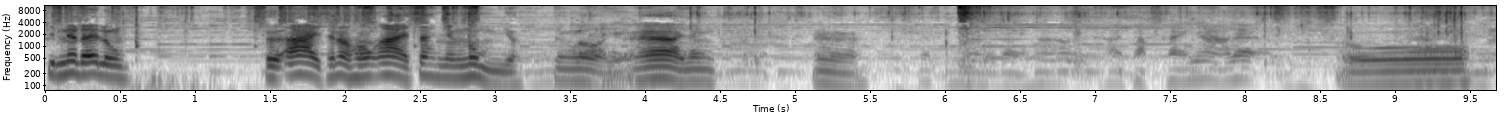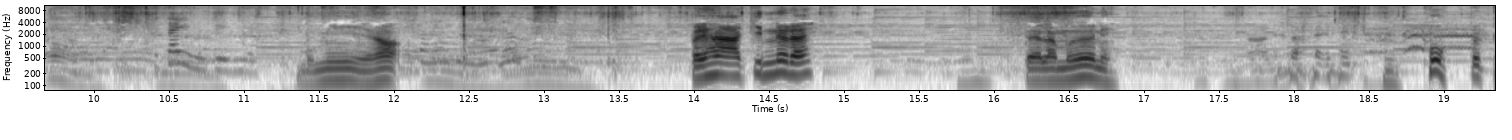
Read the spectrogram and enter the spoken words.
กินได้ได้ลุงเอออ้ายซะเนาะห้องอ้ายซะยังหนุ่มอยู่ยังหล่ออยู่เออยังเออขายผักขายหญ้าแล้วโอ้โอ้ บ่มีเนาะไปหากินเด้อไดแต่ละมื้อนี่งานได้ผู้ไปไป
